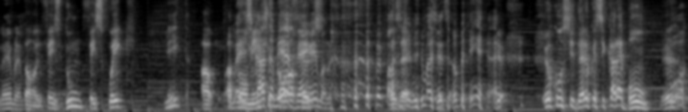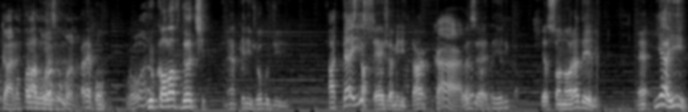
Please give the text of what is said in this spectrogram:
Lembra. Então, ele fez Doom, fez Quake, Eita. A, atualmente, mas esse cara também é velho, hein, mano? Vai falar de é. mim, mas ele também é. Eu, eu, considero que esse cara é bom. Pô, cara, vou falar tá louco, coisa, mano. O cara é bom. Porra. E o Call of Duty, né? Aquele jogo de Até estratégia isso? militar. Cara. Pois é, dele, cara. E a sonora dele. Né? E aí,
